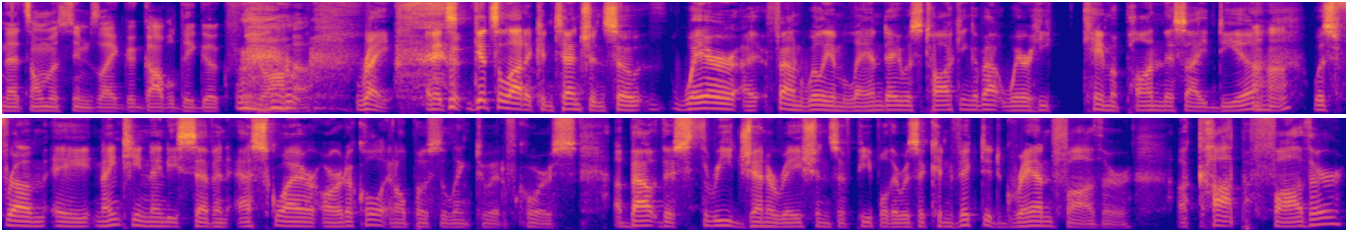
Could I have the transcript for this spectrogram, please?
That almost seems like a gobbledygook for drama. Right. And it gets a lot of contention. So where I found William Landay was talking about where he came upon this idea Uh-huh. was from a 1997 Esquire article, and I'll post a link to it, of course, about this three generations of people. There was a convicted grandfather, a cop father,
